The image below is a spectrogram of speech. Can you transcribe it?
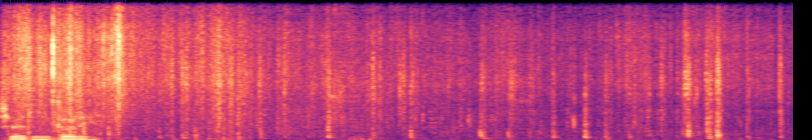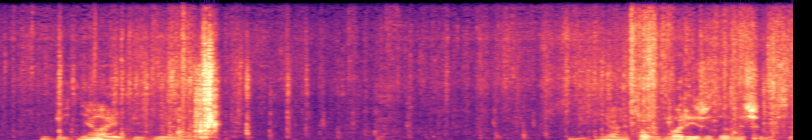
ще один карий. Бідняги, бідняги. Бідняги. Так, два ріжі залишилося.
